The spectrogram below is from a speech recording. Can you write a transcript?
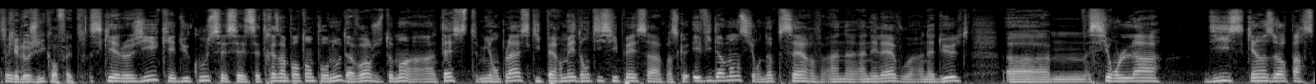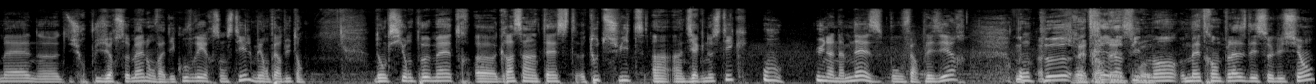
ce Oui. qui est logique en fait. ce qui est logique et du coup c'est très important pour nous d'avoir justement un, un test mis en place qui permet d'anticiper ça parce que évidemment si on observe un, un élève ou un adulte euh, si on l'a 10, 15 heures par semaine, euh, sur plusieurs semaines, on va découvrir son style, mais on perd du temps. Donc si on peut mettre, euh, grâce à un test, tout de suite un, un diagnostic ou une anamnèse pour vous faire plaisir, on peut Je très rapidement mettre en place des solutions.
